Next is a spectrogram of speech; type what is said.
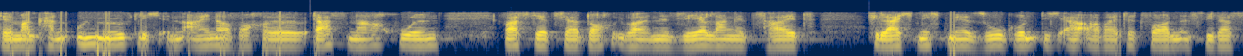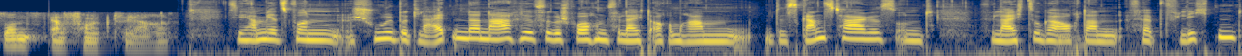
Denn man kann unmöglich in einer Woche das nachholen, was jetzt ja doch über eine sehr lange Zeit vielleicht nicht mehr so gründlich erarbeitet worden ist, wie das sonst erfolgt wäre. Sie haben jetzt von schulbegleitender Nachhilfe gesprochen, vielleicht auch im Rahmen des Ganztages und vielleicht sogar auch dann verpflichtend.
